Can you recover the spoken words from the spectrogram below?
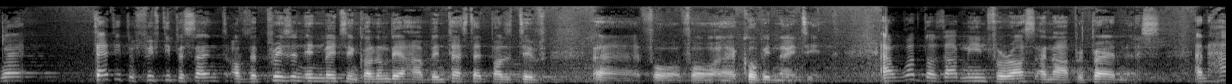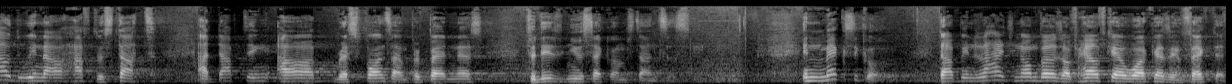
where 30 to 50 percent of the prison inmates in Colombia have been tested positive uh, for, for uh, COVID-19. And what does that mean for us and our preparedness? And how do we now have to start adapting our response and preparedness to these new circumstances? In Mexico, there have been large numbers of healthcare workers infected.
